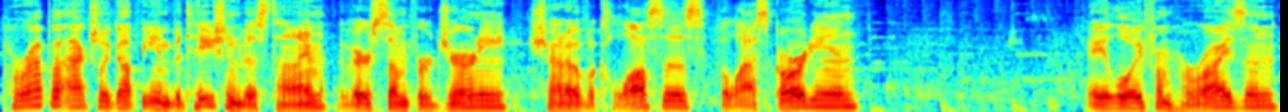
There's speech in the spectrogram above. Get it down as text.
Parappa actually got the invitation this time. There's some for Journey, Shadow of a Colossus, The Last Guardian, Aloy from Horizon,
